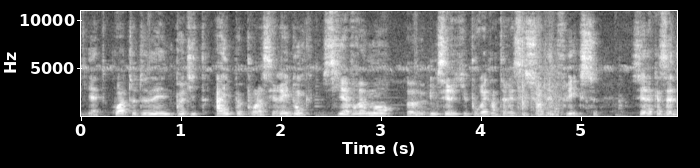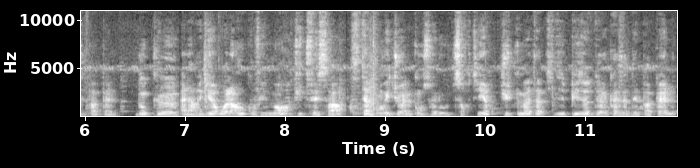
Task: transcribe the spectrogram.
il y a de quoi te donner une petite hype pour la série. Donc s'il y a vraiment euh, une série qui pourrait t'intéresser sur Netflix, c'est la Casa des Papel. Donc à la rigueur, voilà, en confinement, tu te fais ça. Si t'as pas envie de jouer à la console ou de sortir, tu te mets un petit épisode de la Casa des Papel,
